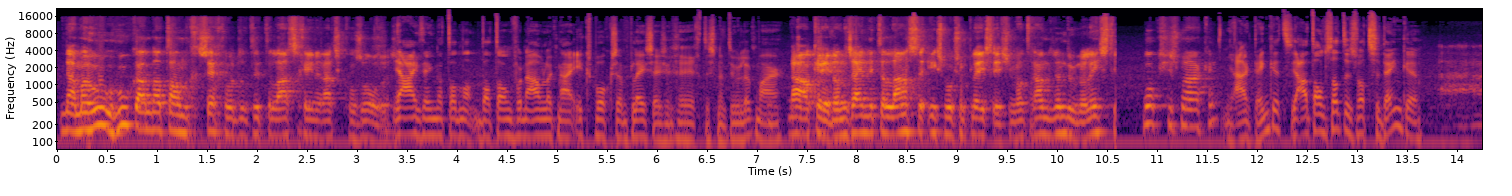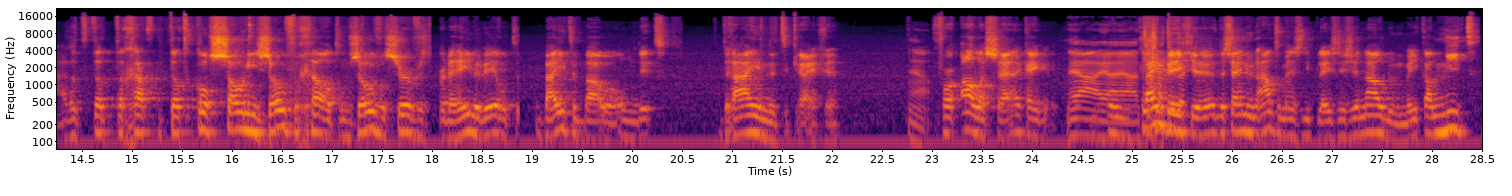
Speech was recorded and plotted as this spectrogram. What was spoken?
Nou, maar hoe, hoe kan dat dan gezegd worden dat dit de laatste generatie console is? Ja, ik denk dat dan, dat dan voornamelijk naar Xbox en PlayStation gericht is natuurlijk, maar... Nou, oké, dan zijn dit de laatste Xbox en PlayStation. Wat gaan die dan doen? Alleen streamboxjes maken? Ja, ik denk het. Ja, althans, dat is wat ze denken. Dat, dat, dat, gaat, dat kost Sony zoveel geld om zoveel services voor de hele wereld bij te bouwen om dit draaiende te krijgen. Ja, Voor alles, hè. Kijk, ja, ja. ja. een klein natuurlijk- beetje, er zijn nu een aantal mensen die PlayStation Now doen, maar je kan niet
